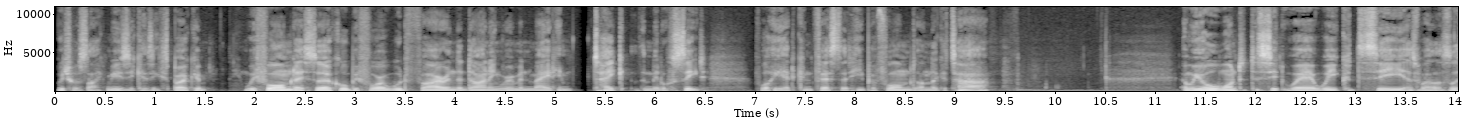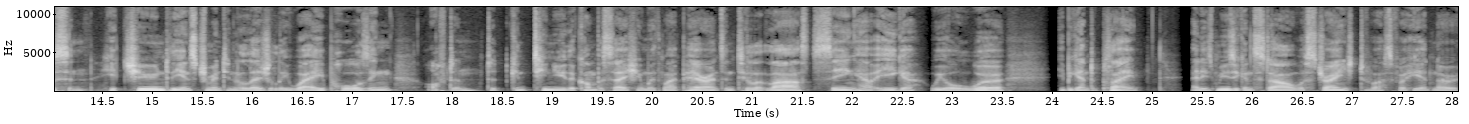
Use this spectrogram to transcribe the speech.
which was like music as he spoke it, we formed a circle before a wood fire in the dining room and made him take the middle seat, for he had confessed that he performed on the guitar and we all wanted to sit where we could see as well as listen. He tuned the instrument in a leisurely way, pausing often to continue the conversation with my parents until at last, seeing how eager we all were, he began to play. And his music and style were strange to us, for he had no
